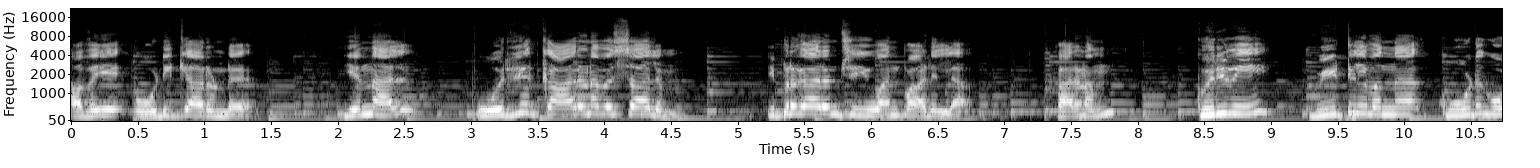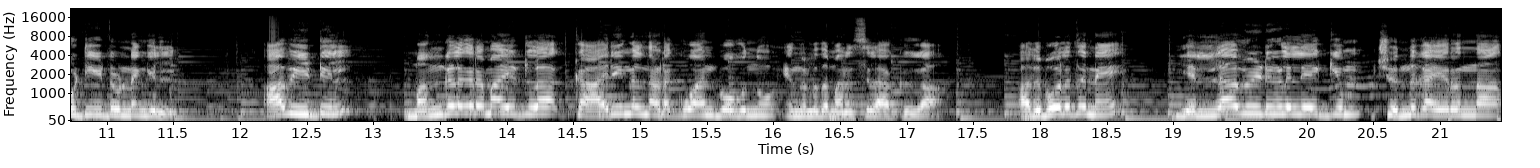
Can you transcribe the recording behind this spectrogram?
അവയെ ഓടിക്കാറുണ്ട്. എന്നാൽ ഒരു കാരണവശാലും ഇപ്രകാരം ചെയ്യുവാൻ പാടില്ല. കാരണം കുരുവി വീട്ടിൽ വന്ന് കൂട് കൂട്ടിയിട്ടുണ്ടെങ്കിൽ ആ വീട്ടിൽ മംഗളകരമായിട്ടുള്ള കാര്യങ്ങൾ നടക്കുവാൻ പോകുന്നു എന്നുള്ളത് മനസ്സിലാക്കുക. അതുപോലെ തന്നെ എല്ലാ വീടുകളിലേക്കും ചെന്ന് കയറുന്ന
